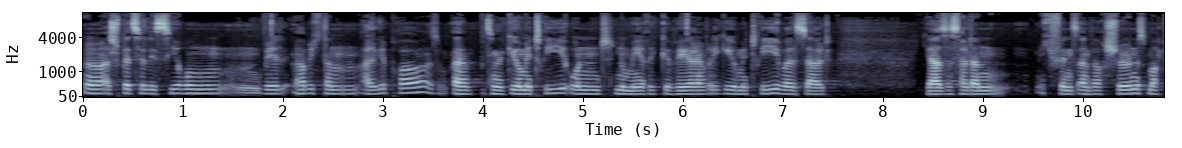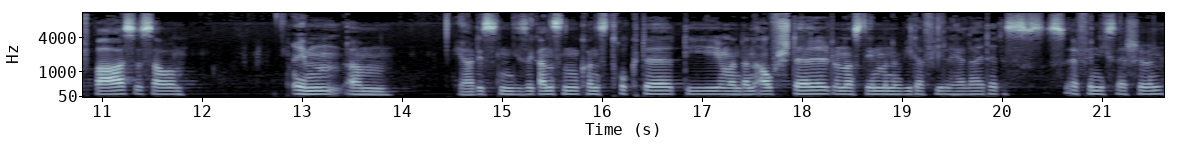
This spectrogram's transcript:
äh, als Spezialisierung habe ich dann Algebra, also äh, beziehungsweise Geometrie und Numerik gewählt. Einfach die Geometrie, weil es halt, ja, es ist halt dann, ich finde es einfach schön, es macht Spaß, es ist auch eben, ähm, ja, sind diese ganzen Konstrukte, die man dann aufstellt und aus denen man dann wieder viel herleitet, das, das finde ich sehr schön.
